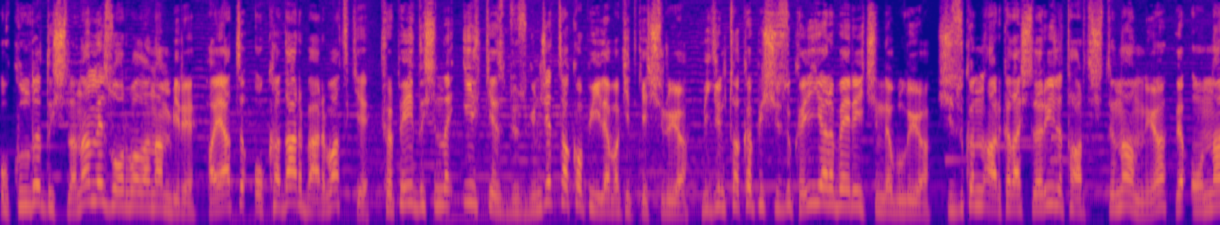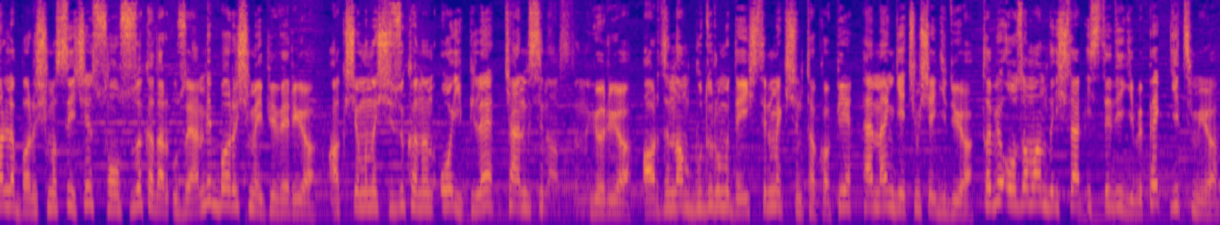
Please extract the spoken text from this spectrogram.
okulda dışlanan ve zorbalanan biri. Hayatı o kadar berbat ki köpeği dışında ilk kez düzgünce Takopi ile vakit geçiriyor. Bir gün Takopi Shizuka'yı yara bere içinde buluyor. Shizuka'nın arkadaşlarıyla tartıştığını anlıyor ve onlarla barışması için sonsuza kadar uzayan bir barışma ipi veriyor. Akşamını Shizuka'nın o ip ile kendisini astığını görüyor. Ardından bu durumu değiştirmek için Takopi hemen geçmişe gidiyor. Tabi o zaman da işler istediği gibi pek gitmiyor.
